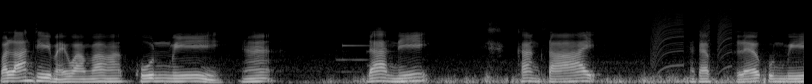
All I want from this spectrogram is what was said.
บาลานซ์ทีมหมายความว่าคุณมีนะฮะด้านนี้ข้างซ้ายนะครับ แล้วคุณมี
